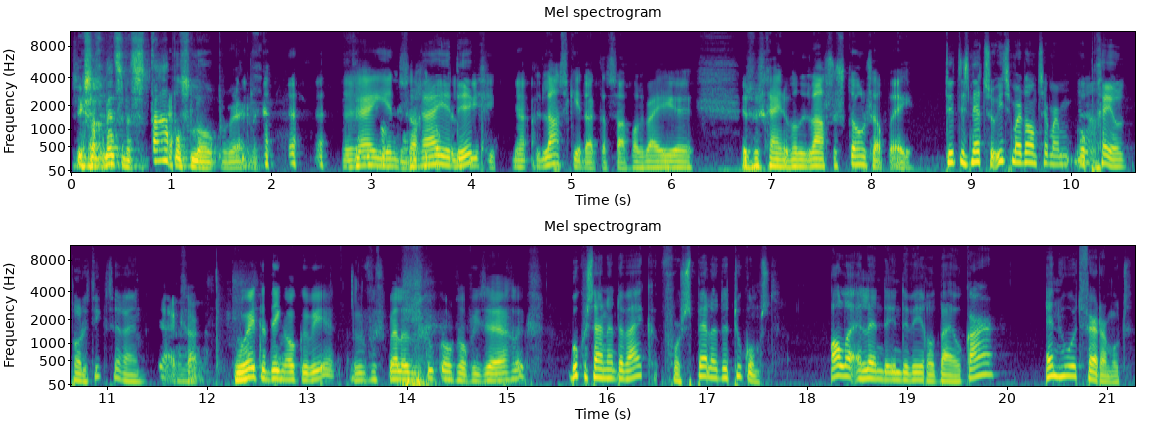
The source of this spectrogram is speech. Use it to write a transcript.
Ik zag mensen met stapels lopen, werkelijk. Rijen zag Rijen dik. Ja, de laatste keer dat ik dat zag was bij eh, het verschijnen van de laatste Stones LP. Dit is net zoiets, maar dan zeg maar op Ja. geopolitiek terrein. Ja, exact. Hoe heet dat ding ook alweer? We voorspellen de toekomst of iets dergelijks. Boekenstein en de Wijk voorspellen de toekomst. Alle ellende in de wereld bij elkaar en hoe het verder moet.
